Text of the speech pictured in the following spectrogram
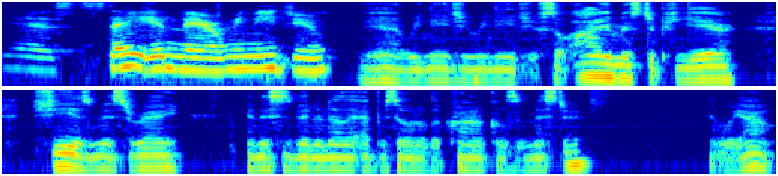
Yes, stay in there. We need you. Yeah, we need you. We need you. So I am Mr. Pierre. She is Miss Ray. And this has been another episode of the Chronicles of Mister. And we out.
